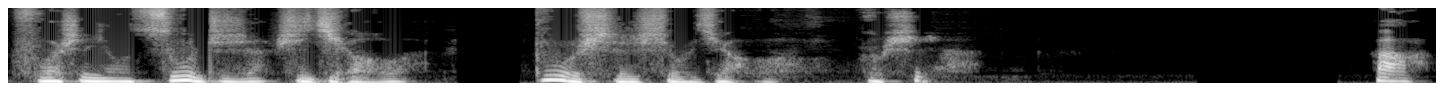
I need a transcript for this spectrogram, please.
佛是用足指啊，是脚啊，不是手脚啊，不是啊，啊，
